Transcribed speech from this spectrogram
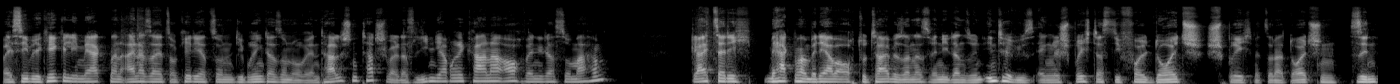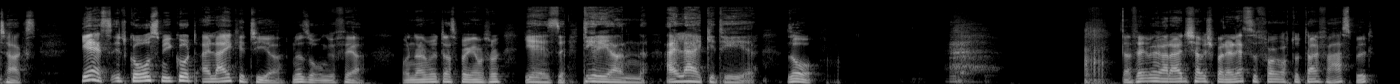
Bei Sibyl Kekeli merkt man einerseits, okay, die, hat so einen, die bringt da so einen orientalischen Touch, weil das lieben die Amerikaner auch, wenn die das so machen. Gleichzeitig merkt man bei der aber auch total besonders, wenn die dann so in Interviews Englisch spricht, dass die voll Deutsch spricht, mit so einer deutschen Syntax. Yes, it goes me good, I like it here, ne, so ungefähr. Und dann wird das bei Game of Thrones, yes, Tyrion, I like it here. So. Da fällt mir gerade ein, ich habe mich bei der letzten Folge auch total verhaspelt.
